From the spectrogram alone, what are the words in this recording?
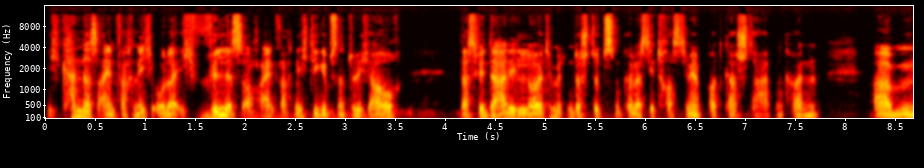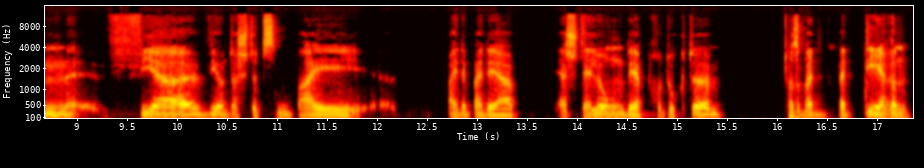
ich kann das einfach nicht oder ich will es auch einfach nicht, die gibt's natürlich auch, dass wir da die Leute mit unterstützen können, dass die trotzdem ihren Podcast starten können. Ähm, wir, wir unterstützen bei, bei, de, bei der Erstellung der Produkte, also bei, bei deren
